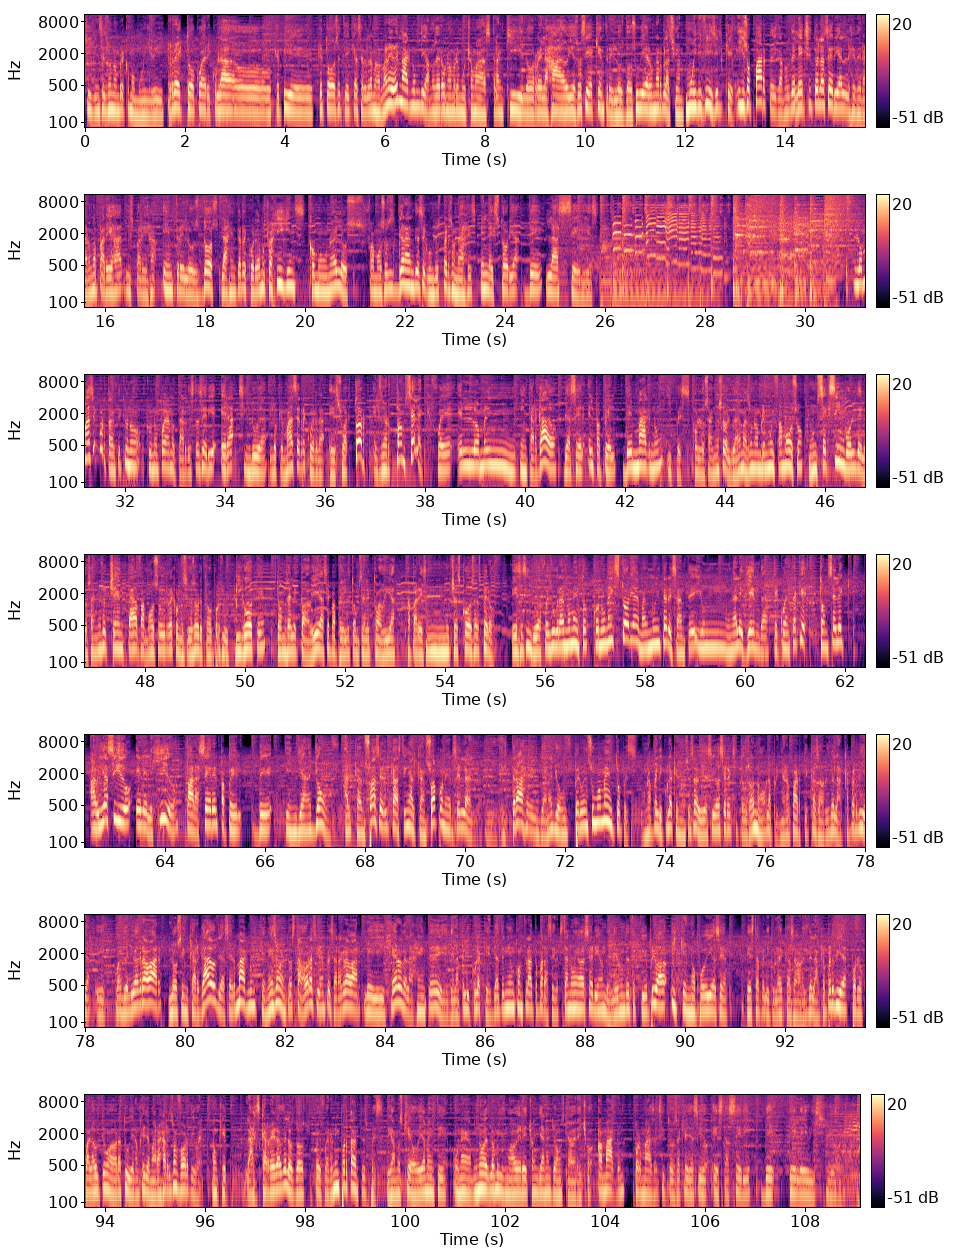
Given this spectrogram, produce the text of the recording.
Higgins es un hombre como muy recto, cuadriculado, que pide que todo se tiene que hacer de la mejor manera. Y Magnum, digamos, era un hombre mucho más tranquilo, relajado, y eso hacía que entre los dos hubiera una relación muy difícil que hizo parte, digamos, del éxito de la serie al generar una pareja dispareja entre los dos. La gente recuerda mucho a Higgins como uno de los famosos grandes segundos personajes en la historia de las series. Lo más importante que uno, que uno puede notar de esta serie era, sin duda, y lo que más se recuerda es su actor. El señor Tom Selleck fue el hombre encargado de hacer el papel de Magnum y pues con los años se volvió además un hombre muy famoso, un sex symbol de los años 80, famoso y reconocido sobre todo por su bigote. Tom Selleck todavía hace papeles, Tom Selleck todavía aparece en muchas cosas, pero ese sin duda fue su gran momento, con una historia además muy interesante y una leyenda que cuenta que Tom Selleck había sido el elegido para hacer el papel de Indiana Jones. Alcanzó a hacer el casting, alcanzó a ponerse el, el, traje de Indiana Jones, pero en su momento, pues una película que no se sabía si iba a ser exitosa o no, la primera parte, Cazadores del Arca Perdida, eh, cuando él iba a grabar, los encargados de hacer Magnum, que en ese momento hasta ahora se iba a empezar a grabar, le dijeron a la gente de, de la película que él ya tenía un contrato para hacer esta nueva serie donde él era un detective privado y que no podía hacer esta película de Cazadores del Arca Perdida, por lo cual a última hora tuvieron que llamar a Harrison Ford y bueno, aunque las carreras de los dos pues fueron importantes, pues digamos que obviamente una, no es lo mismo haber hecho a Indiana Jones que haber hecho a Magnum, por más exitosa que haya sido esta serie de televisión.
